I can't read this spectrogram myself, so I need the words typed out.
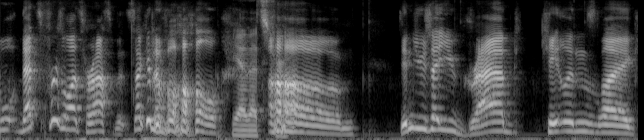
well, that's first of all, it's harassment. Second of all, Yeah, that's true. um, didn't you say you grabbed Caitlyn's like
